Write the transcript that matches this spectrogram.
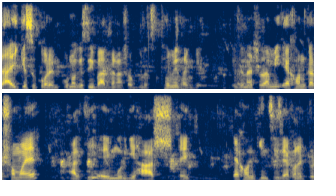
যাই কিছু করেন, কোনো কিছুই বাড়বে না, সবগুলো থেমে থাকবে। এই জন্য আসলে আমি এখনকার সময়ে আর কি এই মুরগি, হাঁস, এই এখন কিনছি যে এখন একটু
